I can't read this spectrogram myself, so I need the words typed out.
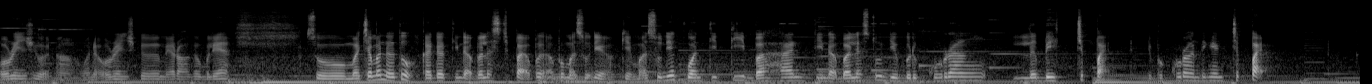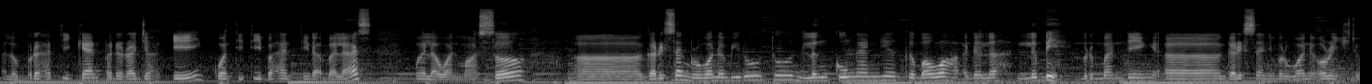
Orange ke? Ha, warna orange ke merah ke boleh eh? So, macam mana tu kadar tindak balas cepat apa apa maksud dia? Okey, maksud dia kuantiti bahan tindak balas tu dia berkurang lebih cepat. Dia berkurang dengan cepat kalau perhatikan pada rajah A, kuantiti bahan tindak balas melawan masa, uh, garisan berwarna biru tu lengkungan dia ke bawah adalah lebih berbanding uh, garisan yang berwarna orange tu.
